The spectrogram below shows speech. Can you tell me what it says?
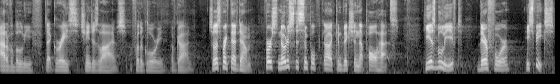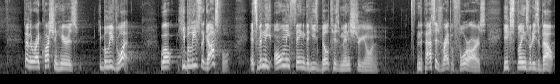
out of a belief that grace changes lives for the glory of God. So let's break that down. First, notice the simple uh, conviction that Paul has. He has believed, therefore he speaks. Then the right question here is he believed what? Well, he believes the gospel. It's been the only thing that he's built his ministry on. In the passage right before ours, he explains what he's about.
